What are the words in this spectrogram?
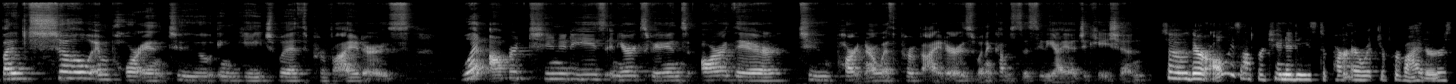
but it's so important to engage with providers. What opportunities, in your experience, are there to partner with providers when it comes to CDI education? So, there are always opportunities to partner with your providers.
